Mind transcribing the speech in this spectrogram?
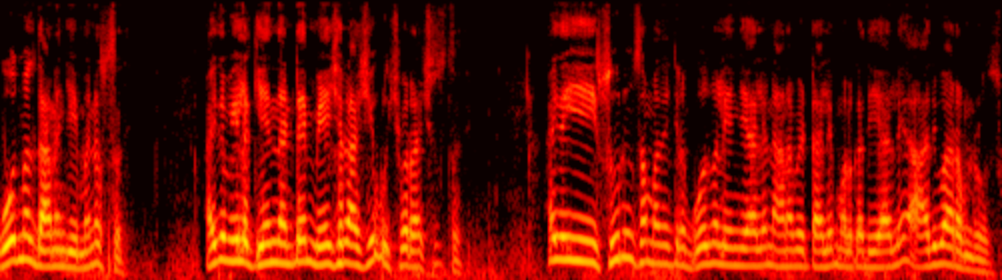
గోధుమలు దానం చేయమని వస్తుంది. అయితే వీళ్ళకి ఏంటంటే మేషరాశి వృక్షరాశి రాశి వస్తుంది. అయితే ఈ సూర్యునికి సంబంధించిన గోధుమలు ఏం చేయాలి? నానబెట్టాలి మొలక తీయాలి ఆదివారం రోజు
